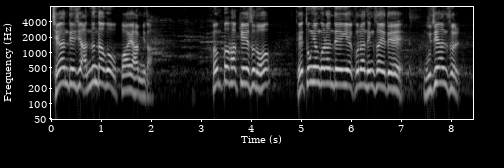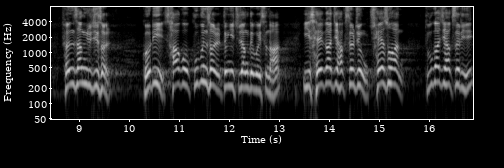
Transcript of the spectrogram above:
제한되지 않는다고 봐야 합니다. 헌법학계에서도 대통령 권한 대행의 권한 행사에 대해 무제한설, 현상유지설, 거리, 사고, 구분설 등이 주장되고 있으나 이 세 가지 학설 중 최소한 두 가지 학설이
